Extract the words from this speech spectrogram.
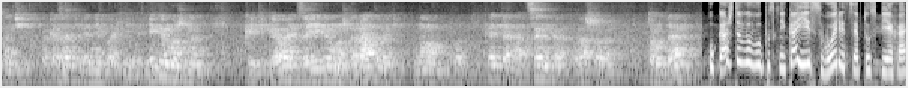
значит, показатели неплохие. ЕГЭ можно критиковать, за ЕГЭ можно ратовать, но вот это оценка вашего труда. У каждого выпускника есть свой рецепт успеха.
